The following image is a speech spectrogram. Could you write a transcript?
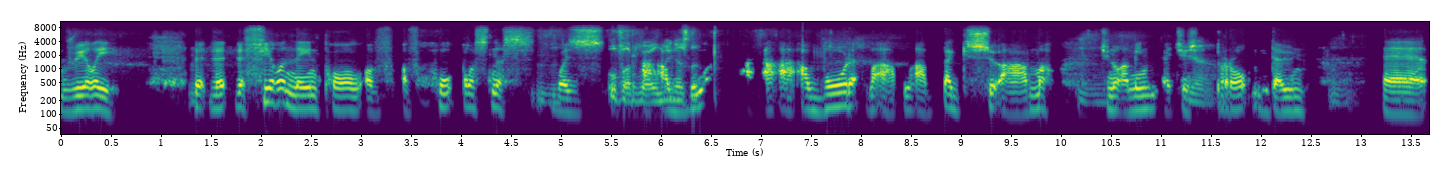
Really, hmm. the, the, the feeling then, Paul, of, of hopelessness was overwhelming, isn't it? I, I, wore it like a, like a big suit of armour. Mm. Do you know what I mean? It just yeah. brought me down. Mm. Uh,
